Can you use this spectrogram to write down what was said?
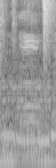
love.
